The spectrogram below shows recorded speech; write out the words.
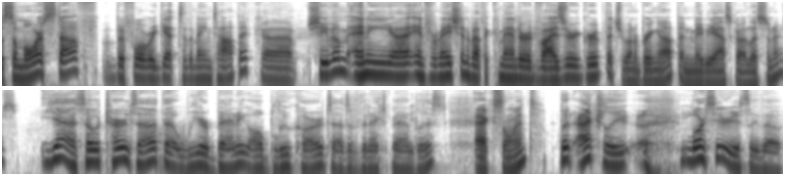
some more stuff before we get to the main topic. Uh, Shivam, any uh, information about the Commander Advisory Group that you want to bring up and maybe ask our listeners? Yeah, so it turns out that we are banning all blue cards as of the next banned list. Excellent. But actually, uh, more seriously though,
